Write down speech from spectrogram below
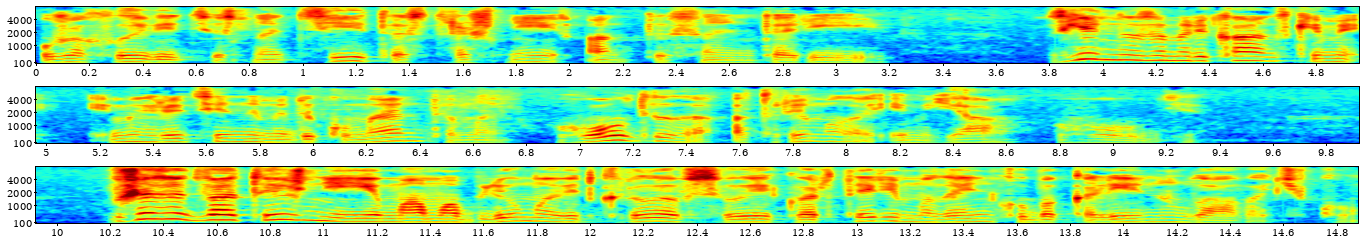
у жахливій тісноті та страшній антисанітарії. Згідно з американськими імміграційними документами, Голдила отримала ім'я Голді. Вже за два тижні її мама Блюма відкрила в своїй квартирі маленьку бакалійну лавочку,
